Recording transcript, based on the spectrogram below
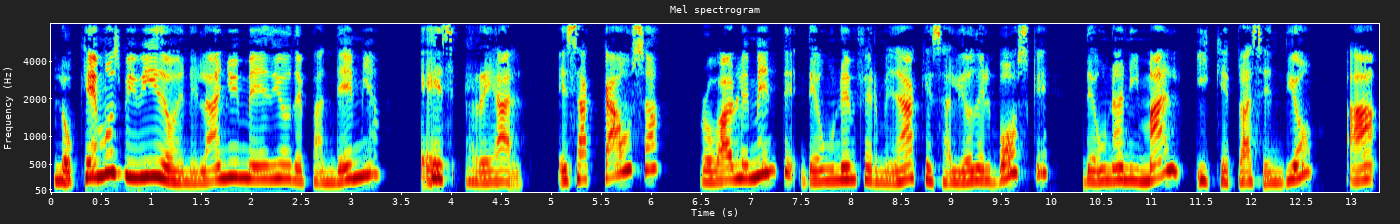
Lo que hemos vivido en el año y medio de pandemia es real. Es a causa probablemente de una enfermedad que salió del bosque, de un animal y que trascendió a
